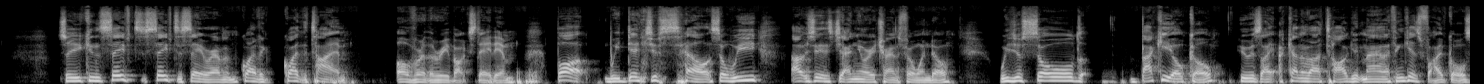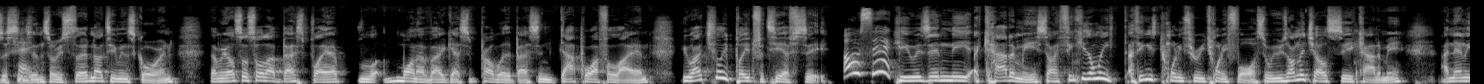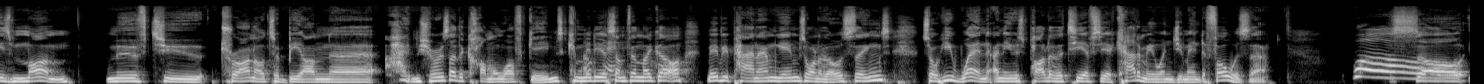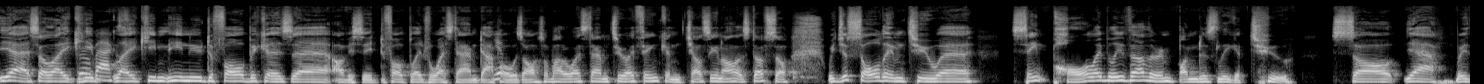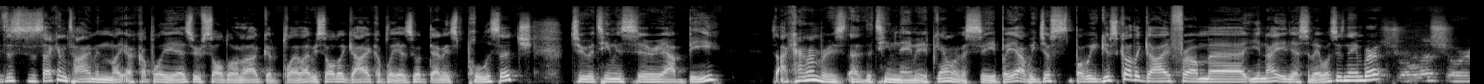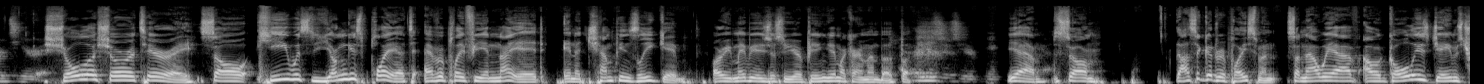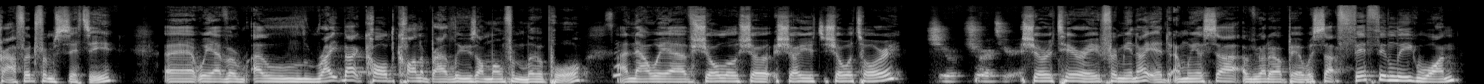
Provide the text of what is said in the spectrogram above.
So you can safe safe to say we're having quite a quite the time over at the Reebok Stadium. But we did just sell. So we obviously this January transfer window. We just sold Bakayoko, who is like a kind of our target man. I think he has five goals this Okay. season, so he's third in our team in scoring. Then we also sold our best player, one of I guess probably the best, in Dapo Afolayan, who actually played for TFC. Oh, sick. He was in the academy. So I think he's only, I think he's 23, 24. So he was on the Chelsea academy. And then his mum moved to Toronto to be on, uh, I'm sure it was like the Commonwealth Games Committee or something like that. Or maybe Pan Am Games, one of those things. So he went and he was part of the TFC academy when Jermaine Defoe was there. Whoa. So yeah, so like he like he he knew Defoe because uh, obviously Defoe played for West Ham. Dapo Yep. was also part of West Ham too, I think, and Chelsea and all that stuff. So we just sold him to uh, St. Pauli, I believe. They're they're in Bundesliga two. So yeah, we, this is the second time in like a couple of years we've sold one of our good player. Like we sold a guy a couple of years ago, Dennis Politic, to a team in Serie B. I can't remember his uh, the team name. It began with a C. But yeah, we just but we just got the guy from uh, United yesterday. What's his name, Brett? Shola Shoretire. Shola Shoretire. So he was the youngest player to ever play for United in a Champions League game, or maybe it was just a European game. I can't remember, I but think it's just European. yeah. So that's a good replacement. So now we have our goalie is James Trafford from City. Uh, we have a, a right back called Connor Bradley, who's on loan from Liverpool, and now we have Sholo Shoatori. Shoretire. Shoratiri from United, and we are sat. I've got it up here. We're sat fifth in League One,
